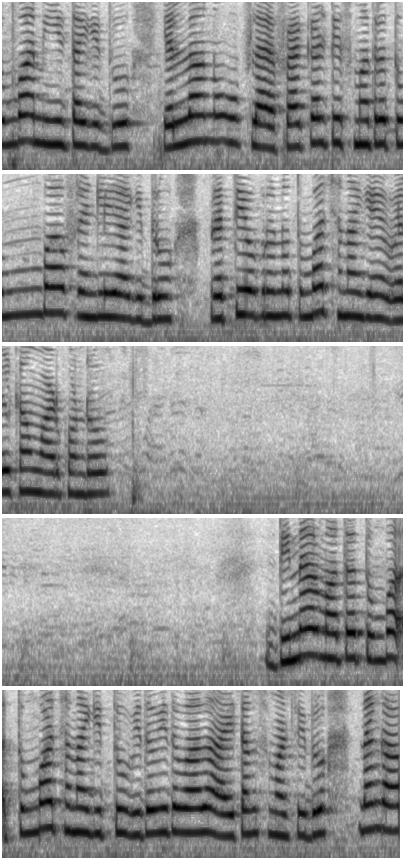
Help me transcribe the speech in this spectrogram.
ತುಂಬ ನೀಟಾಗಿದ್ವು ಎಲ್ಲನೂ ಫ್ಲ್ಯಾ ಫ್ಯಾಕಲ್ಟೀಸ್ ಮಾತ್ರ ತುಂಬ ಫ್ರೆಂಡ್ಲಿ ಆಗಿದ್ದರು ಪ್ರತಿಯೊಬ್ಬರೂ ತುಂಬ ಚೆನ್ನಾಗಿ ವೆಲ್ಕಮ್ ಮಾಡಿಕೊಂಡ್ರು. ಡಿನ್ನರ್ ಮಾತ್ರ ತುಂಬ ತುಂಬ ಚೆನ್ನಾಗಿತ್ತು. ವಿಧ ವಿಧವಾದ ಐಟಮ್ಸ್ ಮಾಡಿಸಿದ್ರು. ನಂಗೆ ಆ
